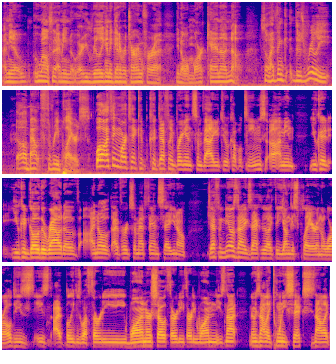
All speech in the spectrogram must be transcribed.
I mean, who else? I mean, are you really going to get a return for a you know a Mark Canha? No. So I think there's really about three players. Well, I think Marte could, could definitely bring in some value to a couple teams. Uh, I mean, you could you could go the route of I know I've heard some Met fans say you know Jeff McNeil's not exactly like the youngest player in the world. He's he's I believe he's what 31 or so, 30, 31. He's not you know he's not like 26. He's not like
